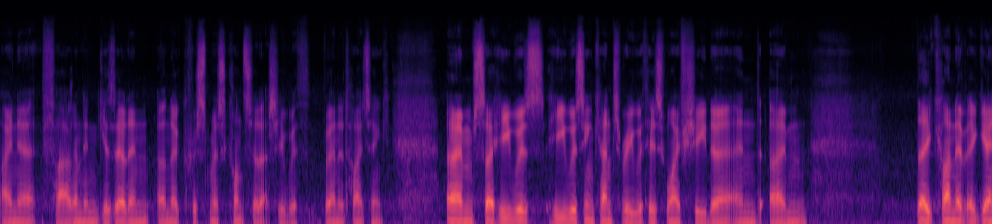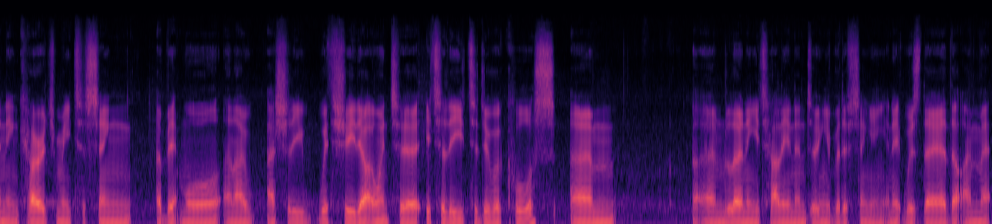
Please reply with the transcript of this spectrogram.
Eines fahrenden Gesellen on a Christmas concert actually with Bernard Haitink. Um, so he was he was in Canterbury with his wife Sheila, and um, they kind of again encouraged me to sing a bit more. And I actually with Sheila I went to Italy to do a course. Um, um, learning Italian and doing a bit of singing. And it was there that I met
